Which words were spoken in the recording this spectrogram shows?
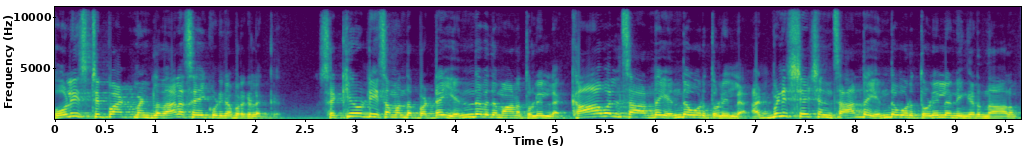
போலீஸ் டிபார்ட்மெண்ட்டில் வேலை செய்யக்கூடிய நபர்களுக்கு செக்யூரிட்டி சம்மந்தப்பட்ட எந்த விதமான தொழிலில் காவல் சார்ந்த எந்த ஒரு தொழிலில் அட்மினிஸ்ட்ரேஷன் சார்ந்த எந்த ஒரு தொழிலில் நீங்கள் இருந்தாலும்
